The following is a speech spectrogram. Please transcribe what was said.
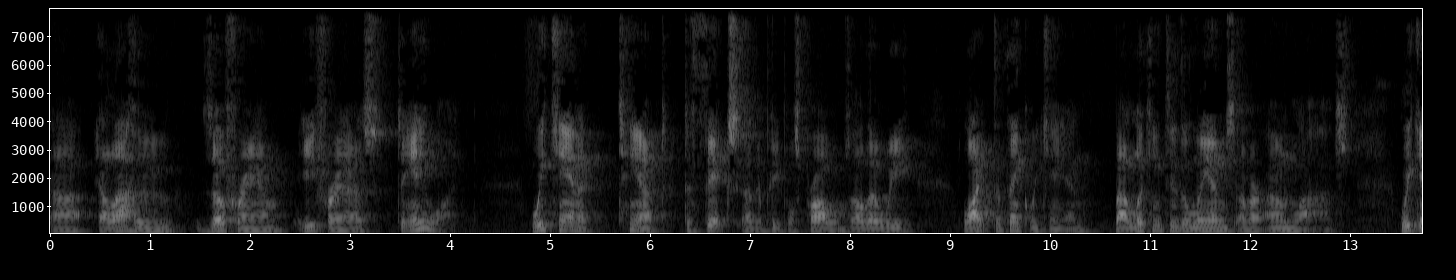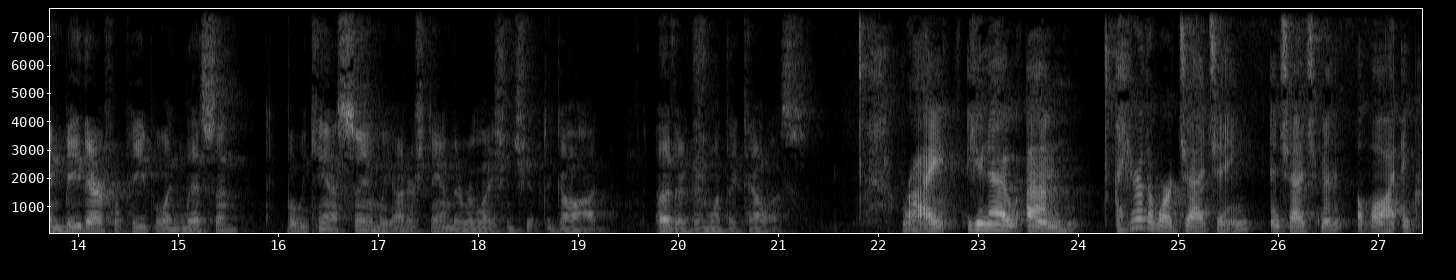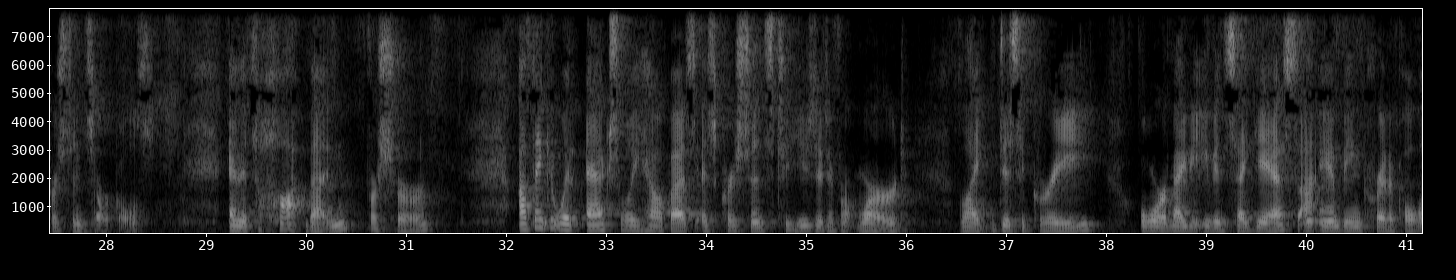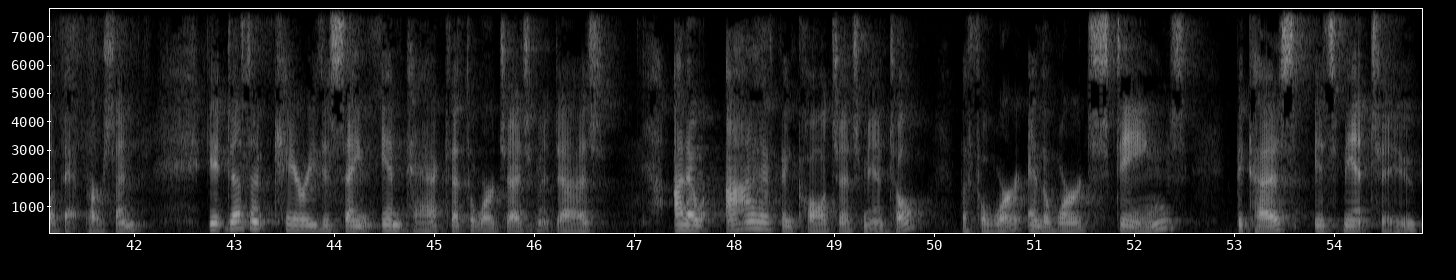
uh, Elihu, Zophram, Ephraz to anyone. We can't attempt to fix other people's problems, although we like to think we can, by looking through the lens of our own lives. We can be there for people and listen, but we can't assume we understand their relationship to God other than what they tell us. Right. You know, um, I hear the word judging and judgment a lot in Christian circles, and it's a hot button for sure. I think it would actually help us as Christians to use a different word, like disagree, or maybe even say, yes, I am being critical of that person it doesn't carry the same impact that the word judgment does. I know I have been called judgmental before, and the word stings because it's meant to.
